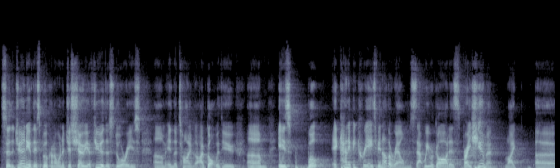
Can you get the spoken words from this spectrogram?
So the journey of this book, and I want to just show you a few of the stories um, in the time that I've got with you, um, is, well, it, can it be creative in other realms that we regard as very human, like uh,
